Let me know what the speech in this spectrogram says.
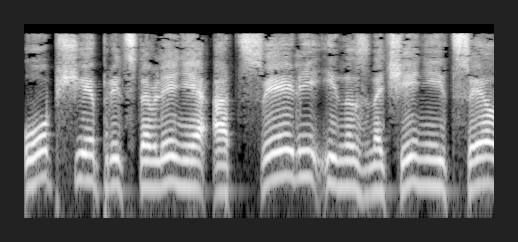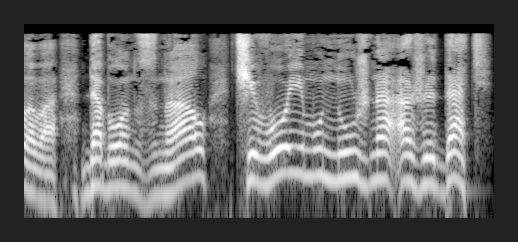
общее представление о цели и назначении целого, дабы он знал, чего ему нужно ожидать.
